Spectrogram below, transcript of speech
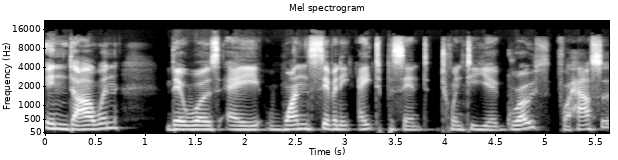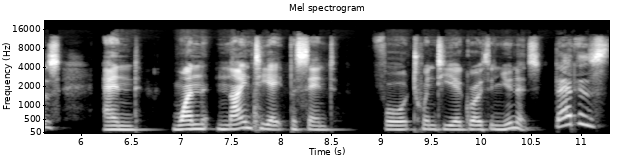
In Darwin, there was a 178% 20 year growth for houses and 198% for 20 year growth in units. That is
